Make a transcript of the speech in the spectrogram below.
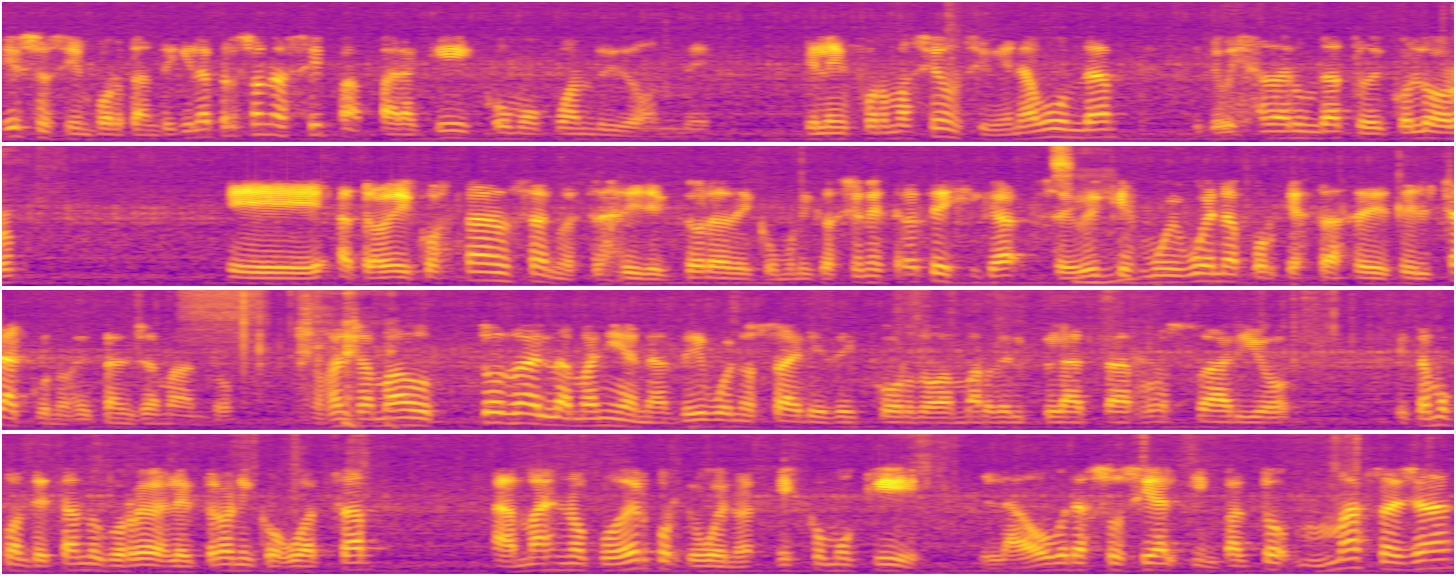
Eso es importante, que la persona sepa para qué, cómo, cuándo y dónde. Que la información, si bien abunda, y te voy a dar un dato de color, eh, a través de Constanza, nuestra directora de comunicación estratégica, se ve que es muy buena porque hasta desde el Chaco nos están llamando. Nos han llamado toda la mañana de Buenos Aires, de Córdoba, Mar del Plata, Rosario. Estamos contestando correos electrónicos, WhatsApp, a más no poder porque bueno, es como que la obra social impactó más allá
